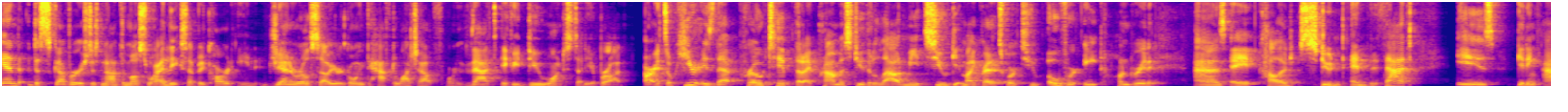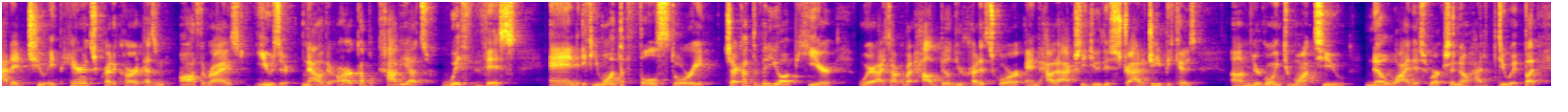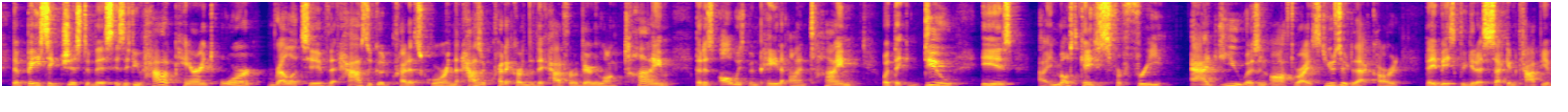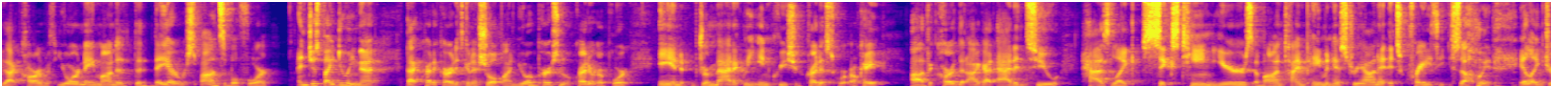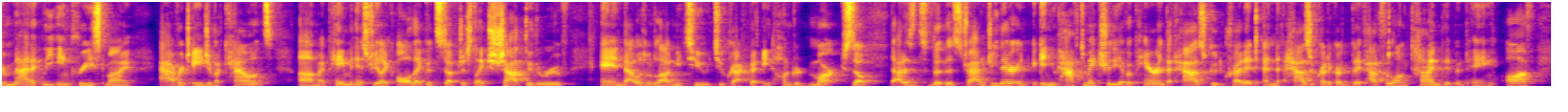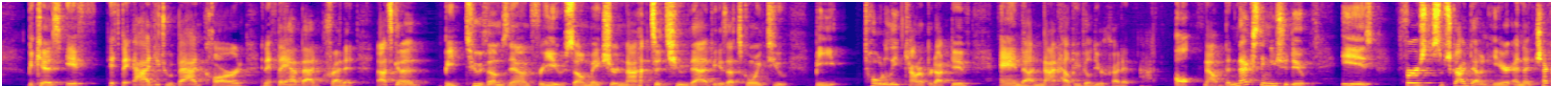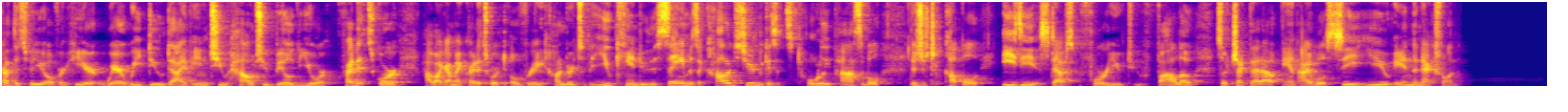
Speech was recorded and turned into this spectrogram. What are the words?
And Discover is just not the most widely accepted card in general, so you're going to have to watch out for that if you do want to study abroad. All right, so here is that pro tip that I promised you that allowed me to get my credit score to over 800 as a college student. And that is getting added to a parent's credit card as an authorized user. Now, there are a couple caveats with this. And if you want the full story, check out the video up here where I talk about how to build your credit score and how to actually do this strategy because um, you're going to want to know why this works and know how to do it. But the basic gist of this is if you have a parent or relative that has a good credit score and that has a credit card that they've had for a very long time that has always been paid on time, what they can do is, uh, in most cases for free, add you as an authorized user to that card. They basically get a second copy of that card with your name on it that they are responsible for. And just by doing that, that credit card is going to show up on your personal credit report and dramatically increase your credit score. Okay. Uh, the card that I got added to has like 16 years of on-time payment history on it. It's crazy. So it, it like dramatically increased my average age of accounts, uh, my payment history, like all that good stuff just like shot through the roof. And that was what allowed me to, to crack that 800 mark. So that is the, the strategy there. And again, you have to make sure you have a parent that has good credit and that has a credit card that they've had for a long time, they've been paying off because if if they add you to a bad card and if they have bad credit, that's going to be two thumbs down for you. So make sure not to do that because that's going to be totally counterproductive and uh, not help you build your credit at all. Now, the next thing you should do is first subscribe down here and then check out this video over here where we do dive into how to build your credit score, how I got my credit score to over 800 so that you can do the same as a college student because it's totally possible. There's just a couple easy steps for you to follow. So check that out and I will see you in the next one.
